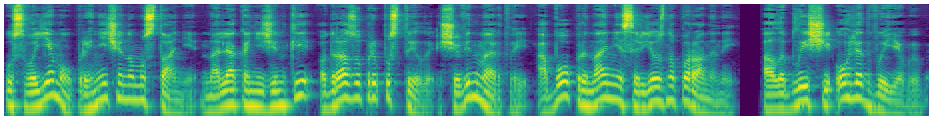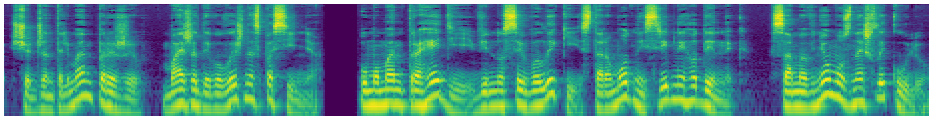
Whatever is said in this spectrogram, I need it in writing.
У своєму пригніченому стані налякані жінки одразу припустили, що він мертвий або принаймні серйозно поранений, але ближчий огляд виявив, що джентльмен пережив майже дивовижне спасіння. У момент трагедії він носив великий старомодний срібний годинник. Саме в ньому знайшли кулю,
